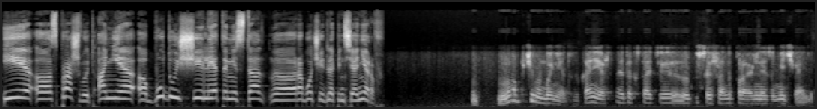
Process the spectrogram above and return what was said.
и э, спрашивают, а не э, будущие ли это места э, рабочие для пенсионеров? Ну, а почему бы нет? Конечно, это, кстати, совершенно правильное замечание.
